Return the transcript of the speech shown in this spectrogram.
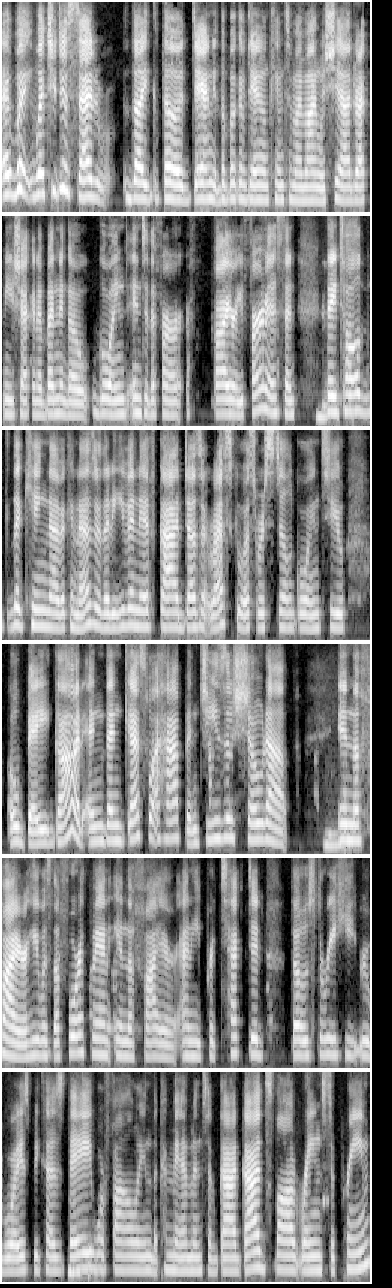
Uh, but what you just said, like the Daniel, the book of Daniel came to my mind with Shadrach, Meshach, and Abednego going into the fir- fiery furnace. And mm-hmm. they told the king Nebuchadnezzar that even if God doesn't rescue us, we're still going to obey God. And then guess what happened? Jesus showed up in mm-hmm. the fire. He was the fourth man in the fire and he protected those three Hebrew boys because they mm-hmm. were following the commandments of God. God's law reigns supreme.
